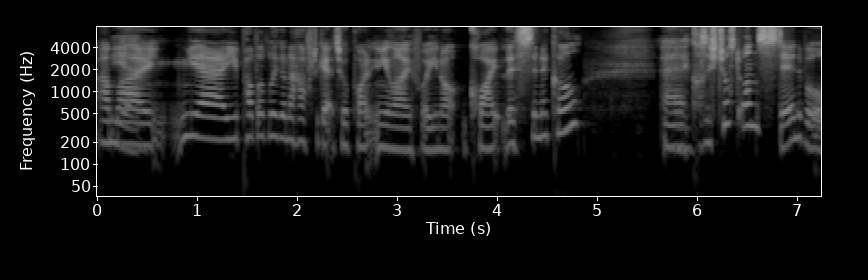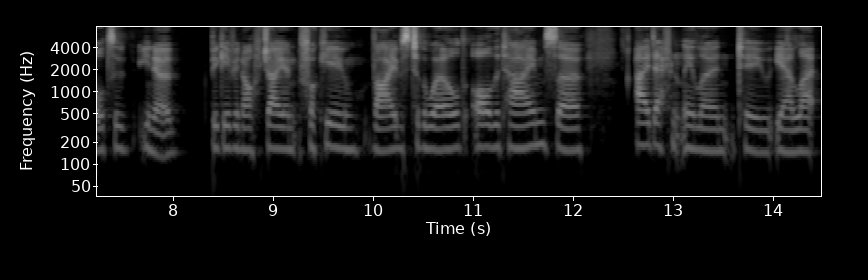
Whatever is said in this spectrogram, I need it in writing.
I'm Yeah. like, yeah, you're probably going to have to get to a point in your life where you're not quite this cynical, uh, mm. because it's just unsustainable to you know be giving off giant fuck you vibes to the world all the time. So I definitely learned to yeah let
